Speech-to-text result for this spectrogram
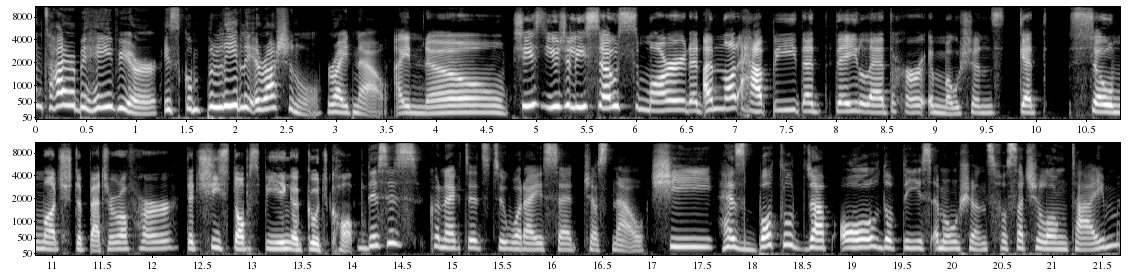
entire behavior is completely irrational right now. I know. She's usually so smart, and I'm not happy that they let her emotions get so much the better of her that she stops being a good cop. This is connected to what I said just now. She has bottled up all of these emotions for such a long time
